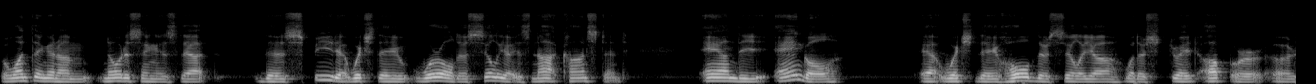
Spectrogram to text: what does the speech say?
But one thing that I'm noticing is that the speed at which they whirl the cilia is not constant. And the angle at which they hold their cilia, whether straight up or, or,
